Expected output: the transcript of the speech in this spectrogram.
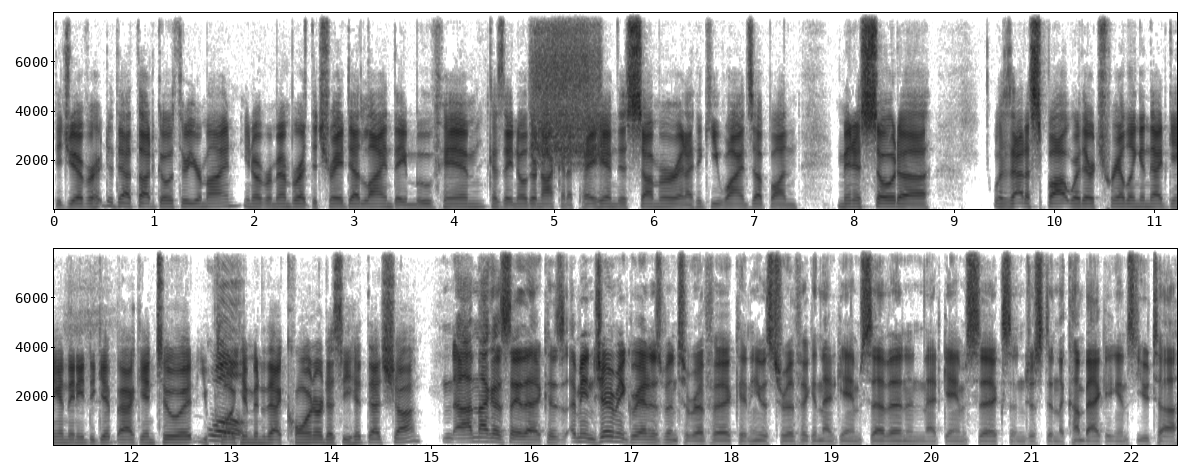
Did you ever did that thought go through your mind? You know, remember at the trade deadline they move him because they know they're not going to pay him this summer, and I think he winds up on Minnesota. Was that a spot where they're trailing in that game? They need to get back into it. You well, plug him into that corner. Does he hit that shot? No, I'm not going to say that because I mean Jerami Grant has been terrific, and he was terrific in that game seven and that game six, and just in the comeback against Utah.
